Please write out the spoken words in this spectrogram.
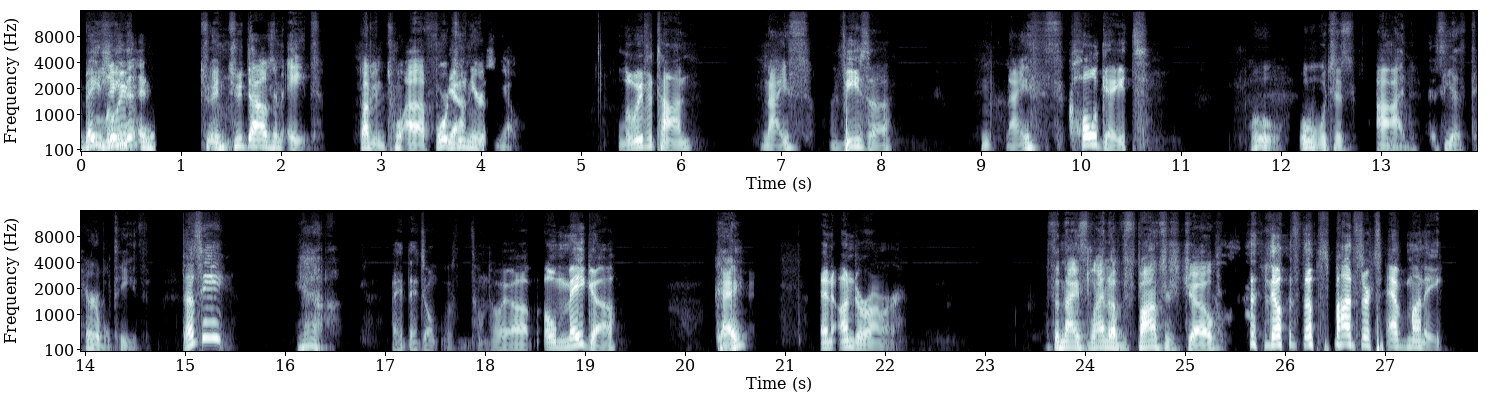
Beijing Louis- in, in 2008. Talking tw- uh, 14 years ago. Louis Vuitton, Nice. Visa, N- Nice. Colgate. Ooh. Ooh, which is odd because he has terrible teeth. Does he? Yeah. I, I don't don't know. Uh, Omega Okay. and Under Armour. It's a nice lineup of sponsors, Joe. those those sponsors have money,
